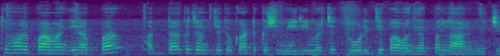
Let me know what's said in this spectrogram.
ਤੇ ਹੁਣ ਪਾਵਾਂਗੇ ਆਪਾਂ ਅੱਧਾ ਕੁ ਚਮਚੇ ਤੋਂ ਘੱਟ ਕਸ਼ਮੀਰੀ ਮਿਰਚ ਥੋੜੀ ਜਿਹੀ ਪਾਵਾਂਗੇ ਆਪਾਂ ਲਾਲ ਮਿਰਚ।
